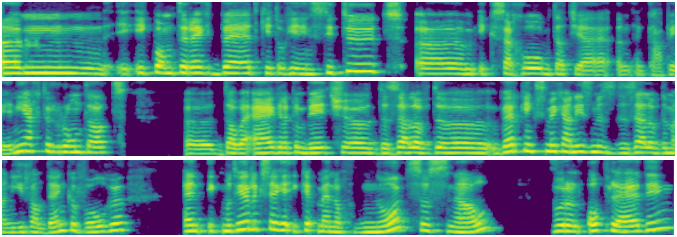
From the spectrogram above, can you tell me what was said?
um, ik, ik, kwam terecht bij het Ketogeen Instituut. Um, ik zag ook dat jij een, een KPNI-achtergrond had. Uh, dat we eigenlijk een beetje dezelfde werkingsmechanismes, dezelfde manier van denken volgen. En ik moet eerlijk zeggen, ik heb mij nog nooit zo snel voor een opleiding,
